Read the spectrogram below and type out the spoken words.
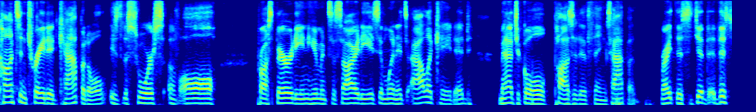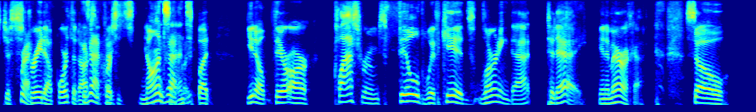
concentrated capital is the source of all prosperity in human societies, and when it's allocated magical positive things happen right this this just straight right. up orthodox exactly. of course it's nonsense exactly. but you know there are classrooms filled with kids learning that today in america so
